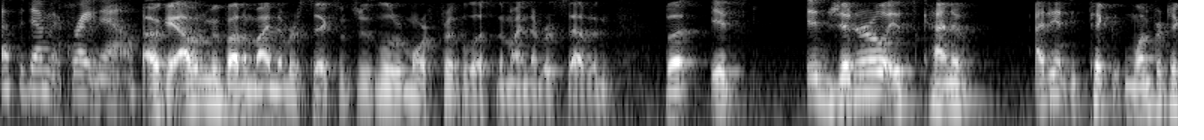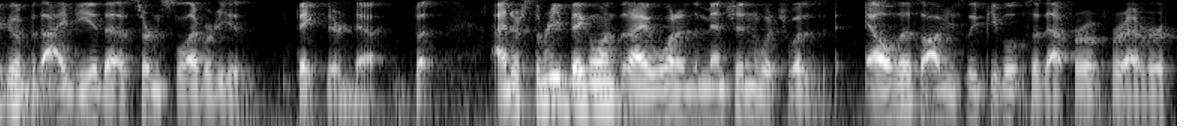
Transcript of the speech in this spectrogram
epidemic right now. Okay, I want to move on to my number six, which is a little more frivolous than my number seven. But it's in general, it's kind of I didn't pick one particular, but the idea that a certain celebrity is fake their death. But I, there's three big ones that I wanted to mention, which was Elvis. Obviously, people said that for forever.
